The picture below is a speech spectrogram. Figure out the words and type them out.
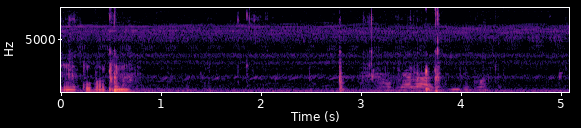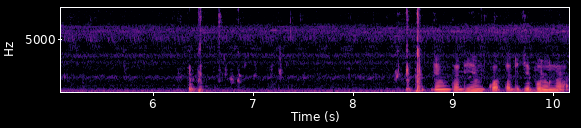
Itu Pak Kim. Ada lagi teman. Yang tadi yang kuat tadi jebol nggak?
